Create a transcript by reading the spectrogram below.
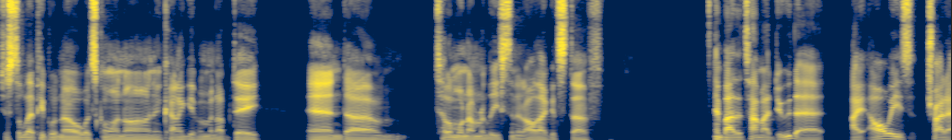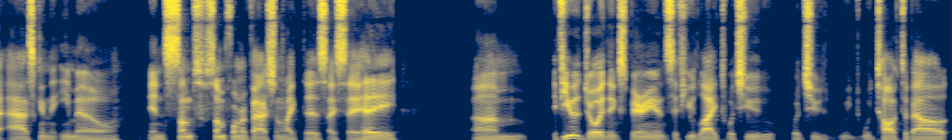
just to let people know what's going on and kind of give them an update and um, tell them when I'm releasing it, all that good stuff. And by the time I do that, I always try to ask in the email in some some form of fashion like this. I say, "Hey, um, if you enjoyed the experience, if you liked what you what you we, we talked about,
